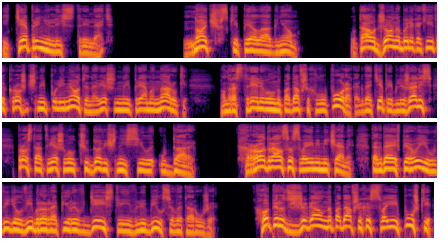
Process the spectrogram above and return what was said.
И те принялись стрелять. Ночь вскипела огнем. У Тао Джона были какие-то крошечные пулеметы, навешенные прямо на руки. Он расстреливал нападавших в упор, а когда те приближались, просто отвешивал чудовищные силы удары. Хро дрался своими мечами. Тогда я впервые увидел вибро-рапиры в действии и влюбился в это оружие. Хоппер сжигал нападавших из своей пушки,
